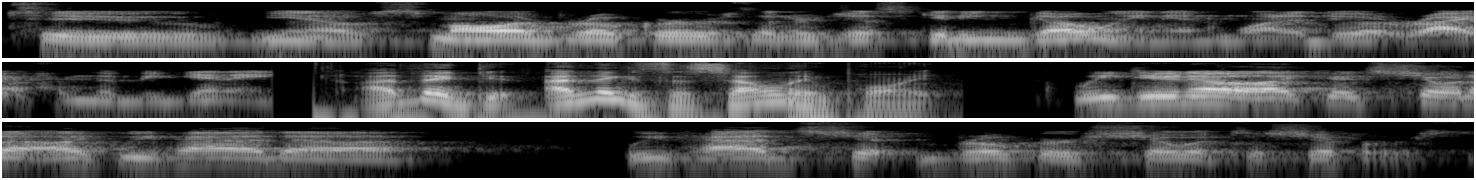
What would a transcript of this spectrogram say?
to you know smaller brokers that are just getting going and want to do it right from the beginning. I think I think it's a selling point. We do know, like it showed up, like we've had uh, we've had ship brokers show it to shippers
